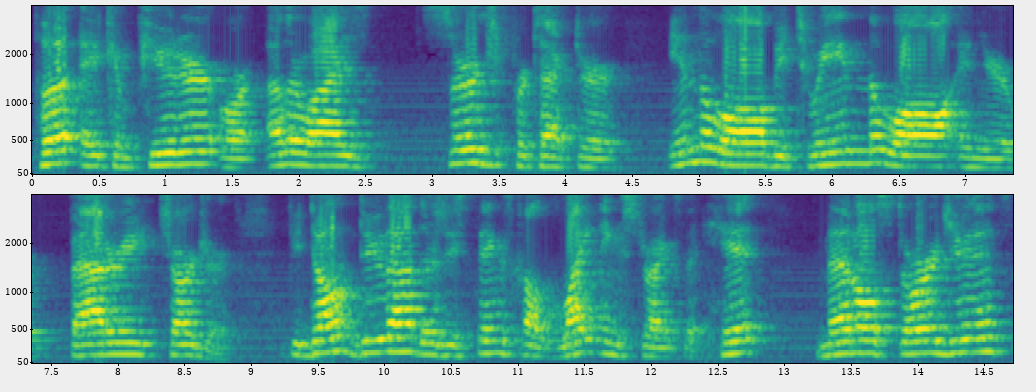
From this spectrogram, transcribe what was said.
put a computer or otherwise surge protector in the wall between the wall and your battery charger. If you don't do that, there's these things called lightning strikes that hit metal storage units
